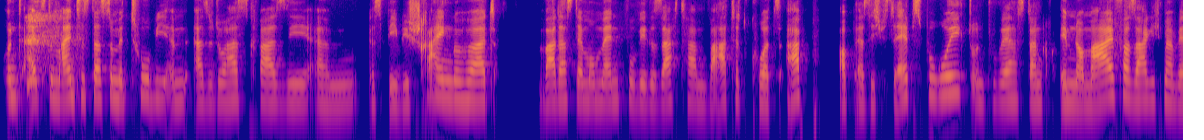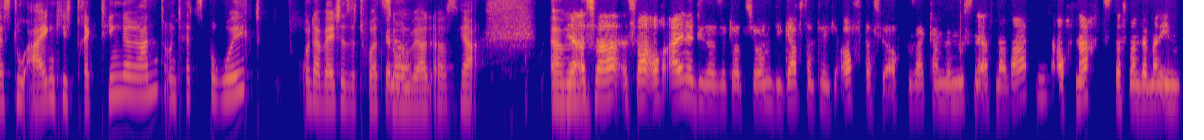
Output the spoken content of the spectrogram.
Und als du meintest, dass du mit Tobi, im, also du hast quasi ähm, das Baby schreien gehört, war das der Moment, wo wir gesagt haben, wartet kurz ab, ob er sich selbst beruhigt und du wärst dann im Normalfall, sage ich mal, wärst du eigentlich direkt hingerannt und hättest beruhigt? Oder welche Situation genau. wäre das? Ja. Ähm, ja, es war, es war auch eine dieser Situationen, die gab es natürlich oft, dass wir auch gesagt haben, wir müssen erstmal warten, auch nachts, dass man, wenn man ihn,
